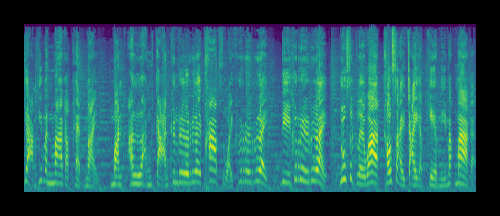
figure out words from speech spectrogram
อย่างที่มันมากับแพทใหม่ มันอลังการขึ้นเรื่อยๆ ภาพสวยขึ้นเรื่อยๆ ดีขึ้นเรื่อยๆ รู้สึกเลยว่าเขาใส่ใจกับเกมนี้มากๆอะ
